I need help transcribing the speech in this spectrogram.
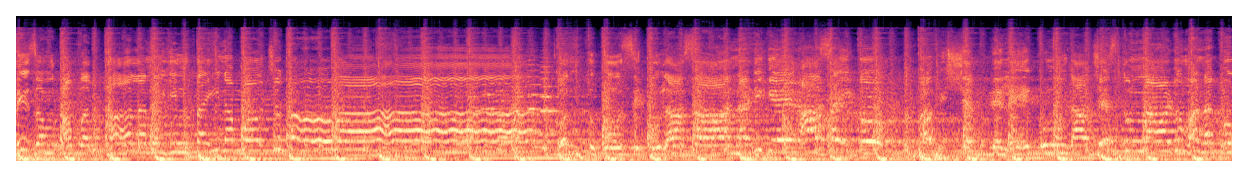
నిజం అబద్ధాలను ఇంతైన పోల్చుకోవా? గొంతు కోసి కులాసా నడిగే ఆ భవిష్యత్తు లేకుండా చేస్తున్నాడు మనకు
